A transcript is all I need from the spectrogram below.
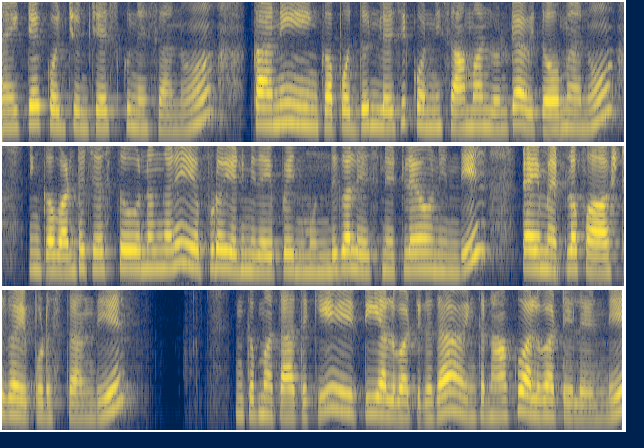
నైటే కొంచెం చేసుకునేసాను. కానీ ఇంకా పొద్దున్న లేచి కొన్ని సామాన్లు ఉంటే అవి తోమాను. ఇంకా వంట చేస్తూ ఉండగానే ఎప్పుడో ఎనిమిది అయిపోయింది ముందుగా లేచినట్లే ఉన్నింది టైం ఎట్లా ఫాస్ట్గా ఇప్పుడు వస్తుంది ఇంకా మా తాతకి టీ అలవాటు కదా ఇంకా నాకు అలవాటేలేండి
